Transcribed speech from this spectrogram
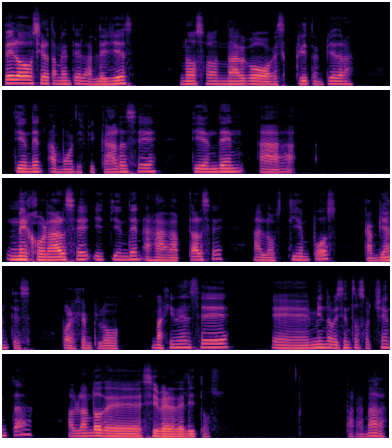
Pero ciertamente las leyes no son algo escrito en piedra, tienden a modificarse, tienden a mejorarse y tienden a adaptarse a los tiempos cambiantes. Por ejemplo, imagínense en 1980 hablando de ciberdelitos para nada.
